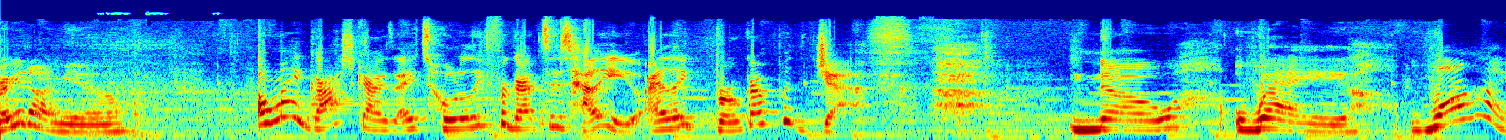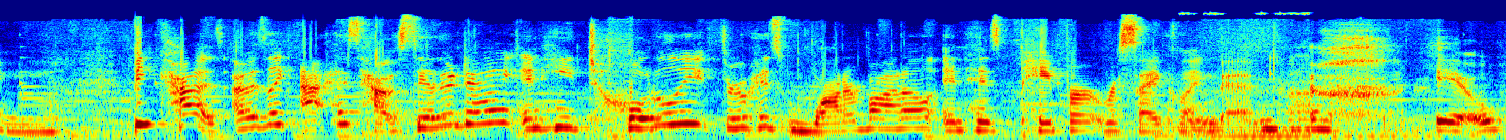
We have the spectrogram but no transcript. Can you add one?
Great on you. Oh my gosh, guys, I totally forgot to tell you. I like broke up with Jeff. No way. Why? Because I was like at his house the other day and he totally threw his water bottle in his paper recycling bin. Ew.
